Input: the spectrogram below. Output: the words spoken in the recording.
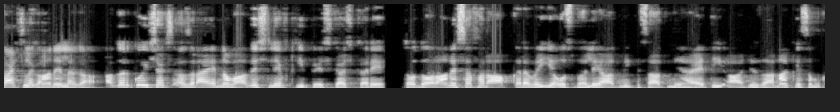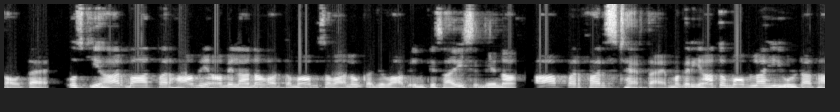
कश लगाने लगा। अगर कोई शख्स अजराए नवाजिश लिफ्ट की पेशकश करे तो दौरान सफ़र आपका रवैया उस भले आदमी के साथ नहायत ही आजाना किस्म का होता है। उसकी हर बात पर हाँ में हाँ मिलाना और तमाम सवालों का जवाब इनकसारी से देना आप पर फ़र्ज़ ठहरता है। मगर यहाँ तो मामला ही उल्टा था।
